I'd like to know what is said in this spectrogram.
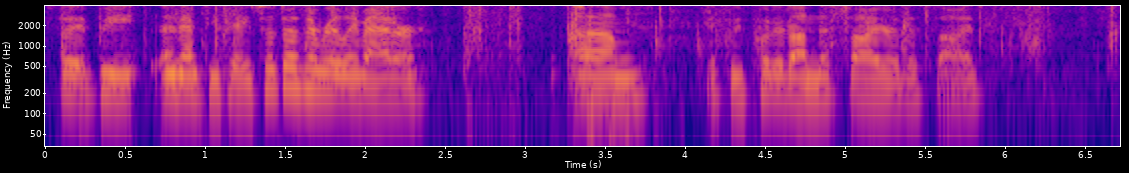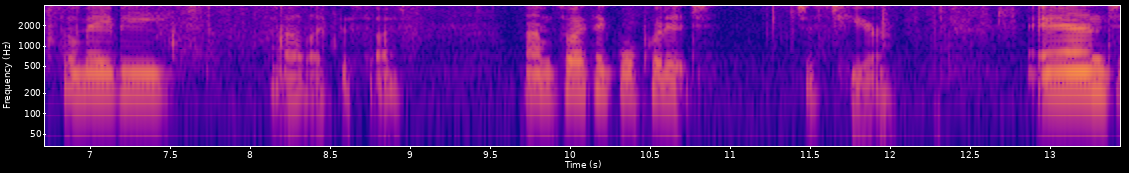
so it'd be an empty page. So it doesn't really matter um, if we put it on this side or this side. So maybe, I like this side. Um, so I think we'll put it just here. And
